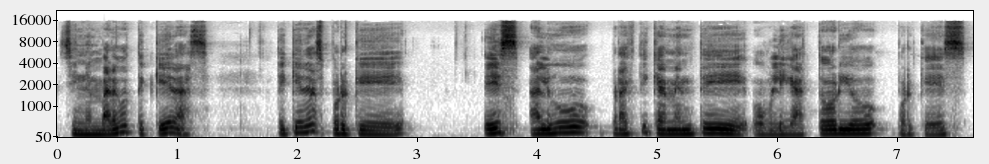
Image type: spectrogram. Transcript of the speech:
Sin embargo, te quedas. Te quedas porque es algo prácticamente obligatorio porque es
